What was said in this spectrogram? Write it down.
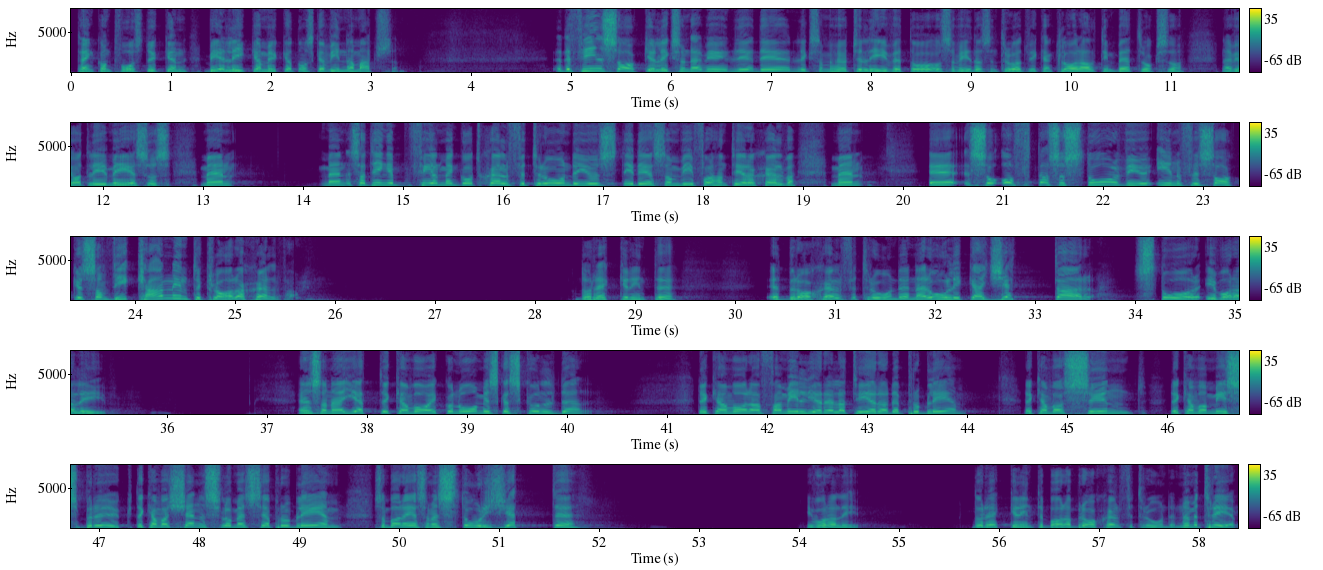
Tänk om två stycken ber lika mycket att de ska vinna matchen. Det finns saker liksom där vi, det, det liksom hör till livet och, och så vidare, sen tror jag att vi kan klara allting bättre också när vi har ett liv med Jesus. Men, men så att det är inget fel med gott självförtroende just i det som vi får hantera själva. Men eh, så ofta så står vi ju inför saker som vi kan inte klara själva. Då räcker inte ett bra självförtroende när olika jättar står i våra liv. En sån här jätte kan vara ekonomiska skulder. Det kan vara familjerelaterade problem. Det kan vara synd, det kan vara missbruk, det kan vara känslomässiga problem som bara är som en stor jätte i våra liv. Då räcker inte bara bra självförtroende. Nummer tre,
